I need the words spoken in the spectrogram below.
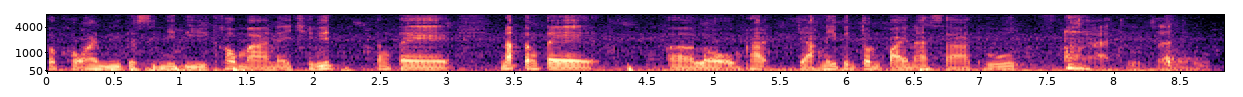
ก็ขอให้มีแต่สิ่งดีๆเข้ามาในชีวิตตั้งแต่นับตั้งแต่เอ่อรอองค์พระจากนี้เป็นต้นไปนะสาธุสาธุสาธุ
